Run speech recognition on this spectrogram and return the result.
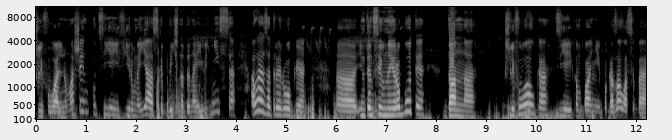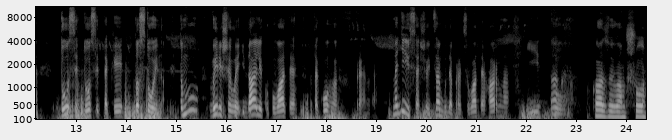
шліфувальну машинку цієї фірми. Я скептично до неї віднісся, але за три роки е, інтенсивної роботи дана шліфувалка цієї компанії показала себе досить-досить таки достойно. Тому вирішили і далі купувати такого бренда. Надіюся, що і це буде працювати гарно і довго. Показую вам, що,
